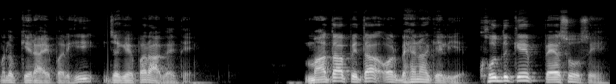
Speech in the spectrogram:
मतलब किराए पर ही जगह पर आ गए थे। माता पिता और बहना के लिए, खुद के पैसों से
